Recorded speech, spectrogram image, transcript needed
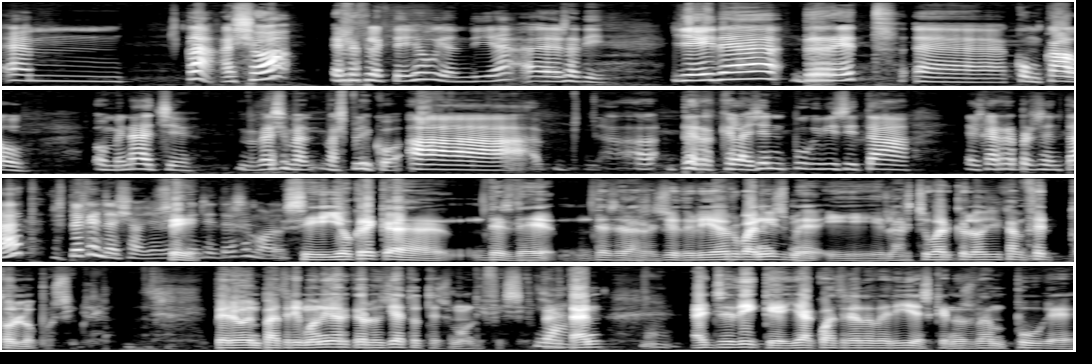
Em, clar, això es reflecteix avui en dia, eh, és a dir, Lleida ret eh, com cal, homenatge, a veure si m'explico, a, a, perquè la gent pugui visitar el que ha representat. Explica'ns això, Javier, que ens interessa molt. Sí, jo crec que des de, des de la regidoria d'Urbanisme i l'Arxiu Arqueològic han fet tot el possible. Però en patrimoni i arqueologia tot és molt difícil. Ja, Per tant, ja. haig de dir que hi ha quatre adoberies que no es van poder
